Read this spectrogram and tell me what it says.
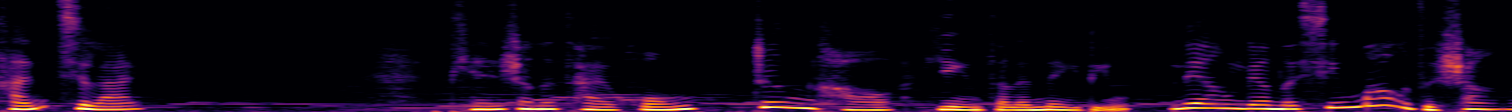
喊起来。天上的彩虹正好映在了那顶亮亮的新帽子上，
